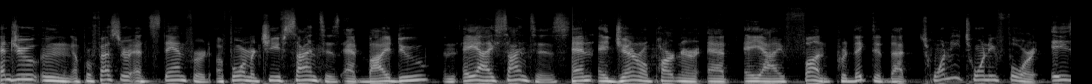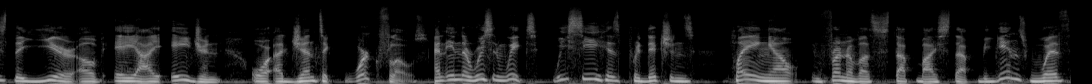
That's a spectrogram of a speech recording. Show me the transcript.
Andrew Ng, a professor at Stanford, a former chief scientist at Baidu, an AI scientist, and a general partner at AI Fund, predicted that 2024 is the year of AI agent or agentic workflows. And in the recent weeks, we see his predictions playing out in front of us step by step. Begins with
